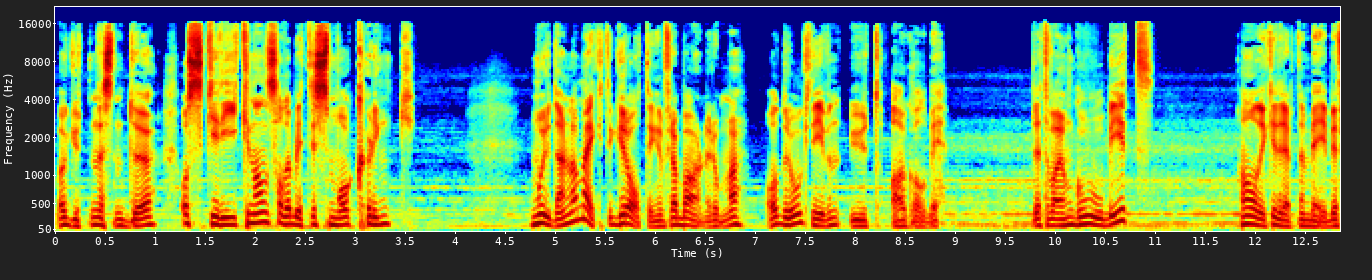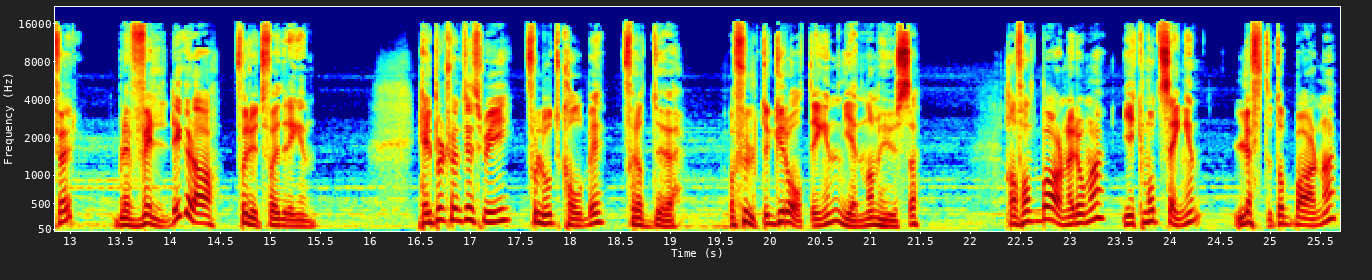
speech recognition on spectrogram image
var gutten nesten død, og skriken hans hadde blitt til små klynk. Morderen la merke til gråtingen fra barnerommet og dro kniven ut av Colby. Dette var jo en godbit. Han hadde ikke drept en baby før. Ble veldig glad for utfordringen. Helper 23 forlot Colby for å dø, og fulgte gråtingen gjennom huset. Han fant barnerommet, gikk mot sengen, løftet opp barnet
